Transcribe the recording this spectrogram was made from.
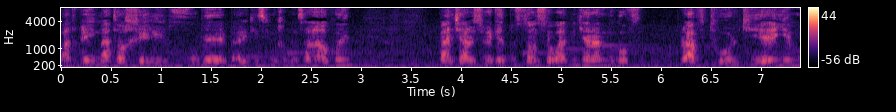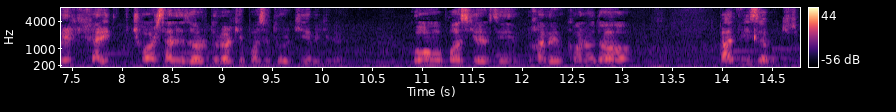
بعد قیمت ها خیلی خوبه برای کسی که می‌خواد. مثلا کنید من چند روز که دوستان صحبت می‌کردم می‌گفت رفت ترکیه یه ملک خرید 400 هزار دلار که پاس ترکیه بگیره. گفت ما پاس گرفتیم می‌خوایم بریم کانادا. بعد ویزا بگیریم.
